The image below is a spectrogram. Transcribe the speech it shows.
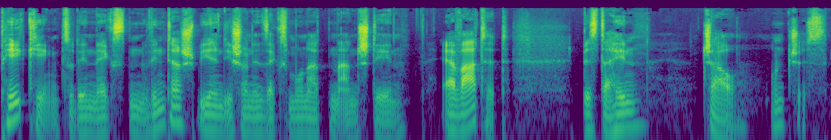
Peking zu den nächsten Winterspielen, die schon in sechs Monaten anstehen, erwartet. Bis dahin, ciao und tschüss.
